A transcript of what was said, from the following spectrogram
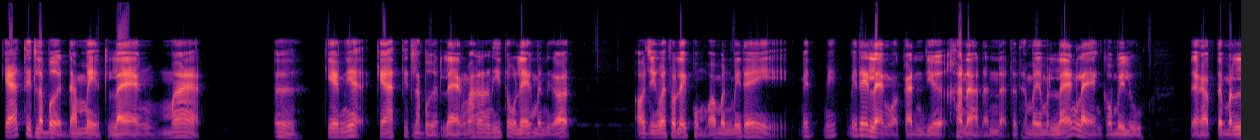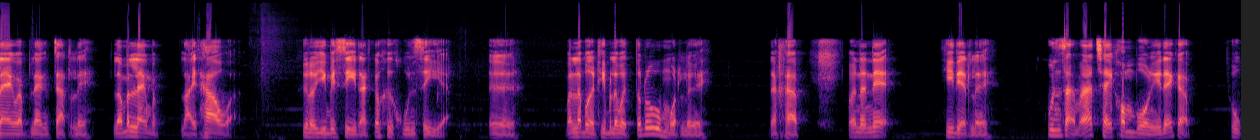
แก๊สติดระเบิดดาเมจแรงมาก เออ เกมเนี้ยแก๊สติดระเบิดแรงมากทั้งที่ตัวเลขมันก็ เอาจริงว่าตัวเลขผมว่ามันไม่ได้ไม่ไม่ไม่ได้แรงกว่ากันเยอะขนาดนั้นนะแต่ทำไมมันแรงแรงก็ไม่รู้นะครับ แต่มันแรงแบบแรงจัดเลย แล้วมันแรงแบบหลายเท่าอะ คือเรายิงไปสี่นัดก็คือคูณสี่อะเออ มันระเบิดทีมันระเบิดตู้มหมดเลยนะครับ เพราะนั้นเนี่ยทีเด็ดเลย คุณสามารถใช้คอมโบนี้ได้กับทุก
